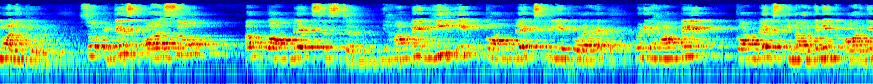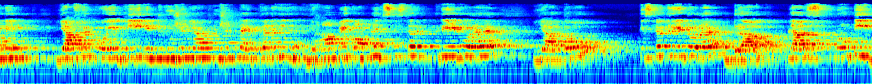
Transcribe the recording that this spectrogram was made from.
molecule so it is also a complex system यहाँ पे भी एक कॉम्प्लेक्स क्रिएट हो रहा है बट यहाँ पे कॉम्प्लेक्स इनऑर्गेनिक ऑर्गेनिक या फिर कोई भी इंक्लूजन या फ्यूजन टाइप का नहीं है। यहाँ पे कॉम्प्लेक्स किसका क्रिएट हो रहा है? या तो किसका क्रिएट हो रहा है? Drug plus protein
